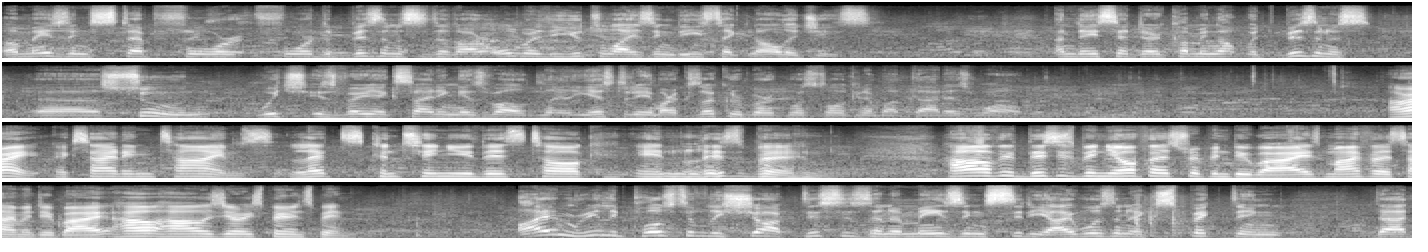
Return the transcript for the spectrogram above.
amazing step for, for the businesses that are already utilizing these technologies. And they said they're coming up with business uh, soon, which is very exciting as well. Yesterday, Mark Zuckerberg was talking about that as well. All right, exciting times. Let's continue this talk in Lisbon. How have you, this has been your first trip in Dubai. It's my first time in Dubai. How, how has your experience been? I'm really positively shocked. This is an amazing city. I wasn't expecting that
